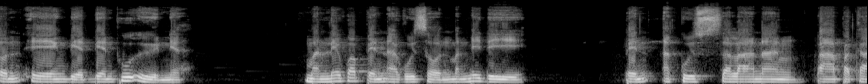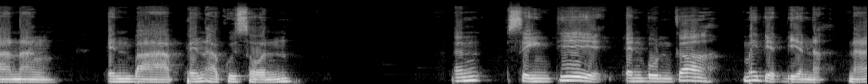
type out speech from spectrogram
ตนเองเบียดเบียนผู้อื่นเนี่ย มันเรียกว่าเป็นอกุศลมันไม่ดี เป็นอกุศลานัง ปาปกานัง เป็นบาป เป็นอกุศล นั้นสิ่งที่เป็นบุญก็ไม่เบียดเบียนนะนะ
